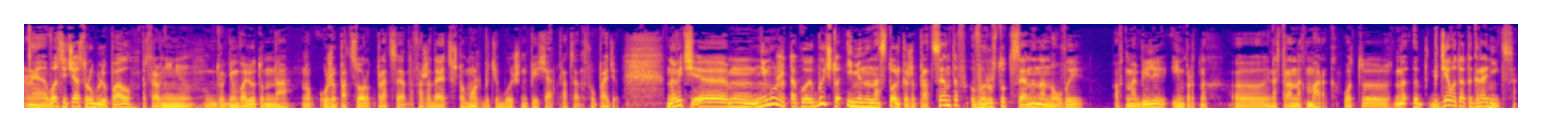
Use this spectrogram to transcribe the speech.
вот сейчас рубль упал по сравнению к другим валютам на ну, уже под 40%. Ожидается, что может быть и больше на 50% упадет. Но ведь э, не может такое быть, что именно на столько же процентов вырастут цены на новые автомобили импортных э, иностранных марок. Вот э, где вот эта граница?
